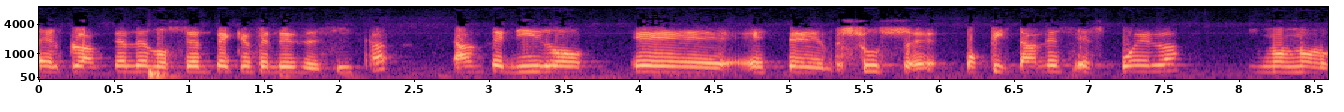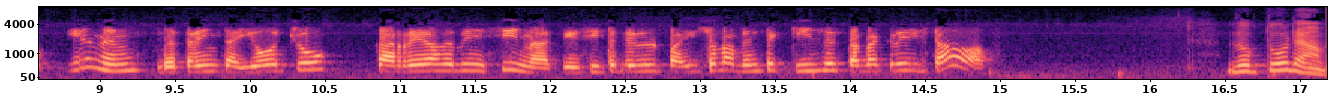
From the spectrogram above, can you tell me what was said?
el plantel de docentes que se necesita, han tenido eh, este sus eh, hospitales, escuelas, no, no los tienen, de 38 carreras de medicina que existen en el país, solamente 15 están acreditadas. Doctora,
